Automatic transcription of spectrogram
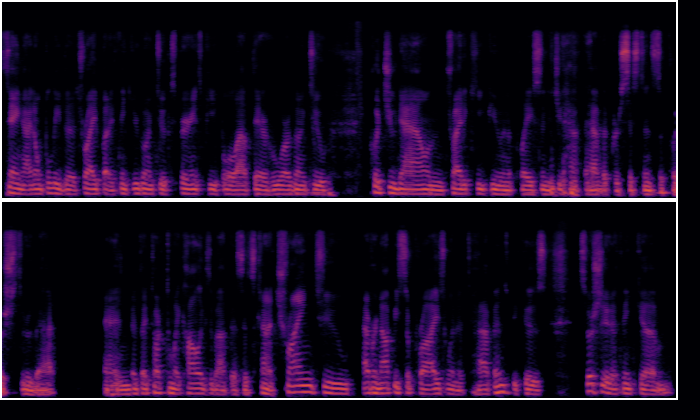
Saying I don't believe that it's right, but I think you're going to experience people out there who are going to put you down, try to keep you in a place, and that you have to have the persistence to push through that. And as I talk to my colleagues about this, it's kind of trying to have her not be surprised when it happens, because especially I think um,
